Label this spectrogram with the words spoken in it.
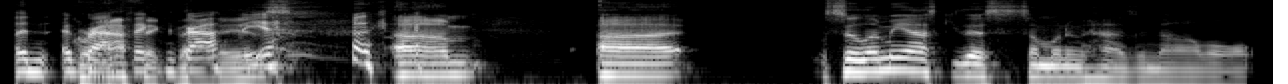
an, a graphic, that graphic. is. um, uh, so let me ask you this: someone who has a novel,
